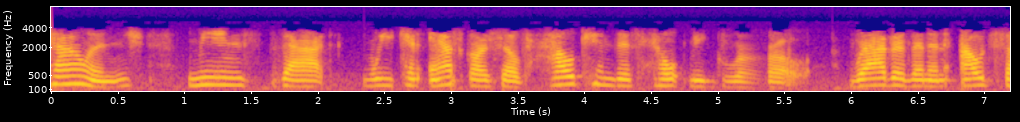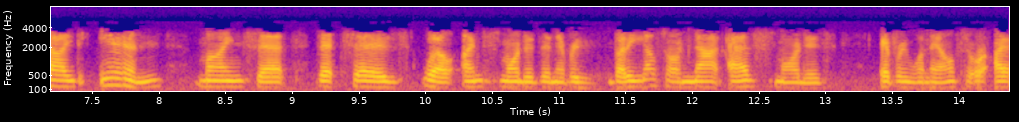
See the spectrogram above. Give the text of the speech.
challenge means that we can ask ourselves, how can this help me grow? Rather than an outside in mindset that says, well, I'm smarter than everybody else, or I'm not as smart as everyone else, or I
